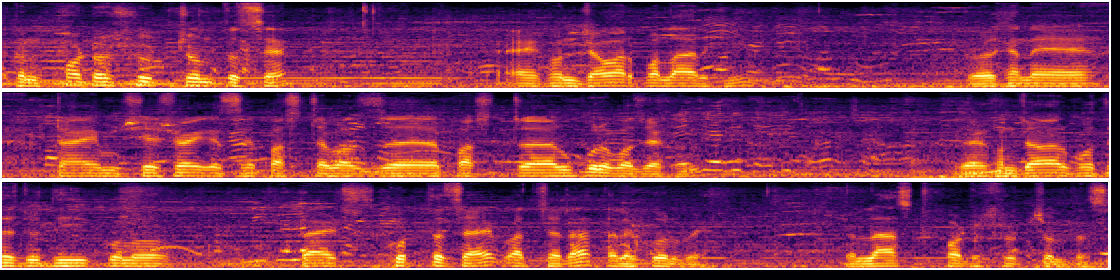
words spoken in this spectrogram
এখন ফটোশ্যুট চলতেছে এখন যাওয়ার পালা আর কি। তো এখানে টাইম শেষ হয়ে গেছে, পাঁচটা বাজে, পাঁচটার উপরে বাজে এখন। এখন যাওয়ার পথে যদি কোনো রাইডস করতে চায় বাচ্চারা, তাহলে করবে। তো লাস্ট ফটোশ্যুট চলতেছে।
